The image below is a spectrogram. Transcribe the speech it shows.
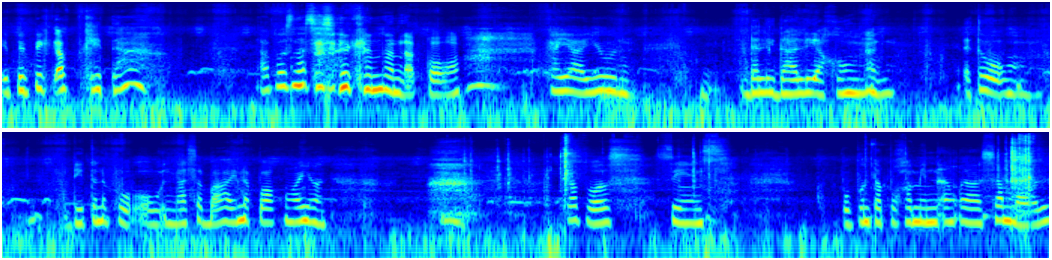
ipipick up kita. Tapos nasa sakanan ako. Kaya yun, dali-dali akong nag eto dito na po. Nasa bahay na po ako ngayon. Tapos since pupunta po kami uh, sa mall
